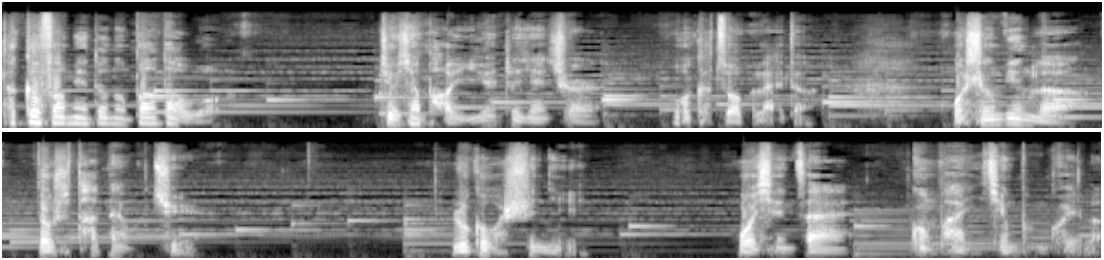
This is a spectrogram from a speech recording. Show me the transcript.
他各方面都能帮到我。就像跑医院这件事儿，我可做不来的。我生病了，都是他带我去。如果我是你，我现在恐怕已经崩溃了，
